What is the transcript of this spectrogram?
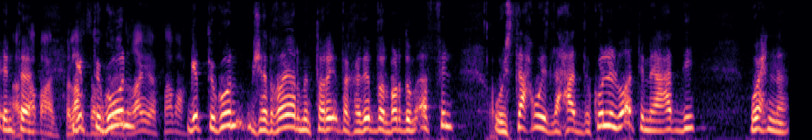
أنت آه طبعا في جبت جون طبعا. جبت جون مش هتغير من طريقتك هتفضل برضو مقفل واستحوذ لحد. كل الوقت ما يعدي وإحنا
